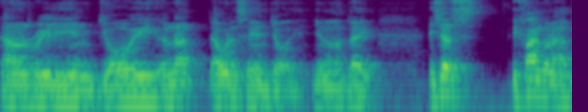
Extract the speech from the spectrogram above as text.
I don't really enjoy or not I wouldn't say enjoy, you know, like it's just if I'm gonna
